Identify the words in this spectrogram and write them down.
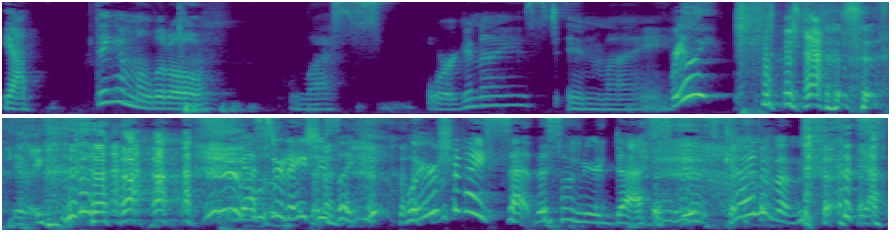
Yeah. I think I'm a little less organized in my Really? Just kidding. yesterday she's like, Where should I set this on your desk? It's kind of a mess.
